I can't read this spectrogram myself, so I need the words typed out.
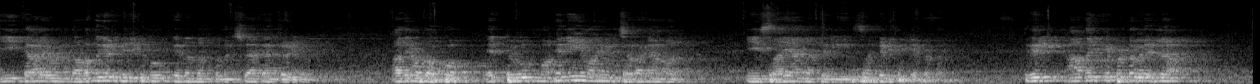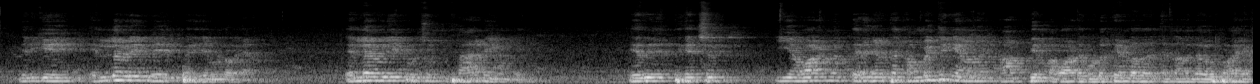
ഈ കാലയളവിൽ നടന്നു കഴിഞ്ഞിരിക്കുന്നു എന്ന് നമുക്ക് മനസ്സിലാക്കാൻ കഴിയും. അതിനോടൊപ്പം ഏറ്റവും മഹനീയമായ ഒരു ചടങ്ങാണ് ഈ സായാഹ്നത്തിൽ സംഘടിപ്പിക്കപ്പെട്ടത്. ഇതിൽ ആദരിക്കപ്പെട്ടവരെല്ലാം എനിക്ക് എല്ലാവരെയും നേരിൽ പരിചയമുള്ളവരാണ്. എല്ലാവരെയും കുറിച്ചും ധാരണയുണ്ട് ഇത് തികച്ചും ഈ അവാർഡിന് തിരഞ്ഞെടുത്ത കമ്മിറ്റിക്കാണ് ആദ്യം അവാർഡ് കൊടുക്കേണ്ടത് എന്നാണ് എന്റെ അഭിപ്രായം.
